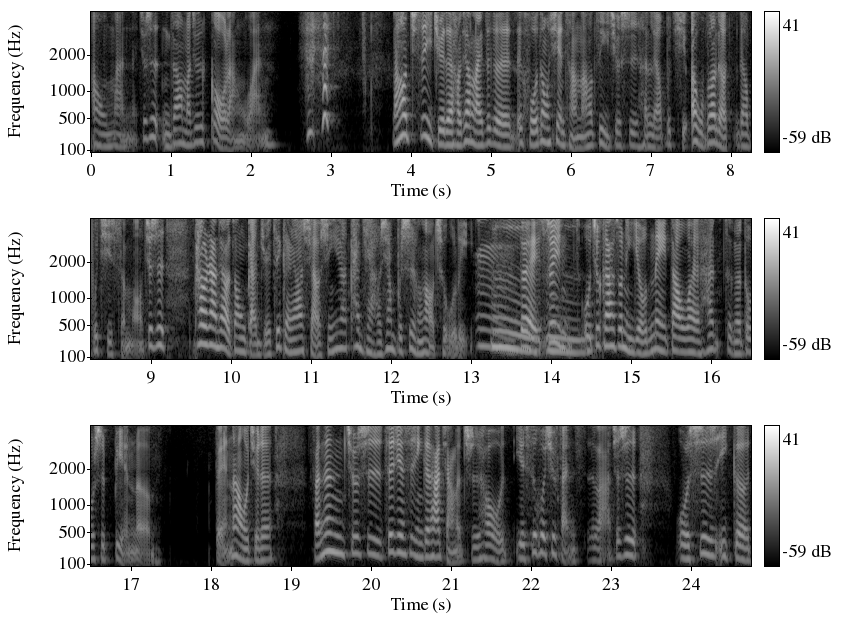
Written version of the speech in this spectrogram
傲慢的，就是你知道吗？就是够狼玩，然后自己觉得好像来这个活动现场，然后自己就是很了不起，哎、啊，我不知道了了不起什么，就是他会让人家有这种感觉，这个人要小心，因为他看起来好像不是很好处理，嗯，对，所以我就跟他说，你由内到外，他整个都是变了，对，那我觉得。反正就是这件事情跟他讲了之后，也是会去反思啦。就是我是一个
